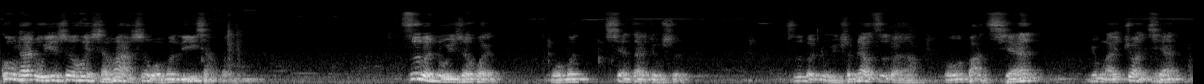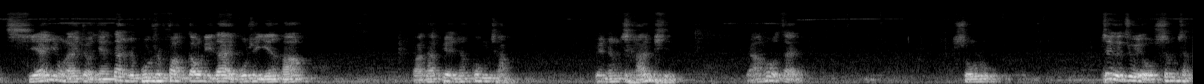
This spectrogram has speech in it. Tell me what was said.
共产主义社会什么是我们理想的？资本主义社会，我们现在就是资本主义。什么叫资本啊？我们把钱用来赚钱，钱用来赚钱，但是不是放高利贷，不是银行，把它变成工厂，变成产品，然后再收入，这个就有生产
